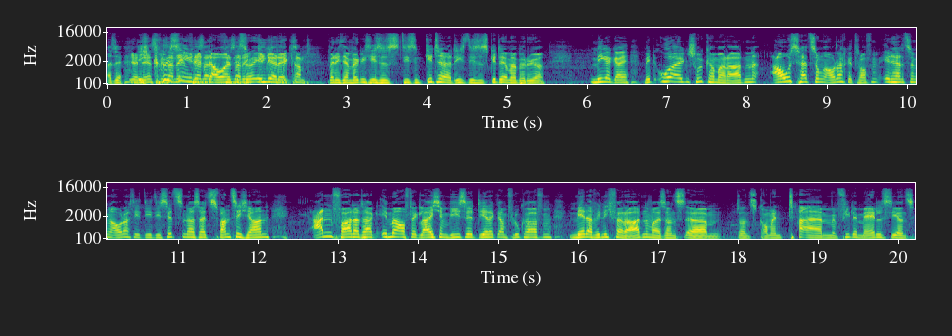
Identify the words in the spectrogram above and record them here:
Also der ich küsse seine- ihn seine- dauernd so indirekt, bekannt. wenn ich dann wirklich dieses, diesen Gitter, dieses, dieses Gitter immer berühre. Mega geil. Mit uralten Schulkameraden aus Herzogenaurach getroffen, in Herzogenaurach. Die, die, die sitzen da seit 20 Jahren an Vatertag immer auf der gleichen Wiese, direkt am Flughafen. Mehr darf ich nicht verraten, weil sonst, ähm, sonst kommen ähm, viele Mädels, die uns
